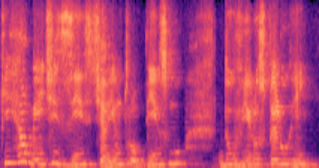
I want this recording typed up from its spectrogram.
que realmente existe aí um tropismo do vírus pelo rim.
